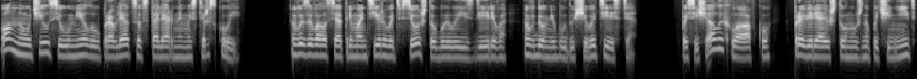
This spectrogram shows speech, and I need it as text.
Он научился умело управляться в столярной мастерской. Вызывался отремонтировать все, что было из дерева в доме будущего тестя. Посещал их лавку, проверяя, что нужно починить,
